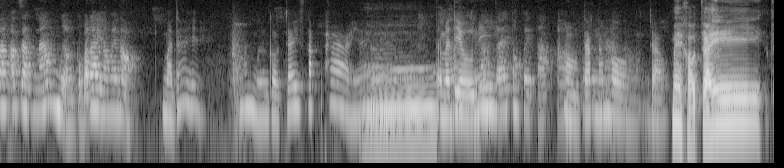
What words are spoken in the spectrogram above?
ตักเอาจากน้ำเหมืองก็บ่ได้เนาะแม่เนาะ มาได้น้ำเหมือนกับใจซักผ้าเห็นอ๋อ แต่มาเดียวนี่ำใจต้องไปตักเอาอ๋อตักน้ำบ่อเจ้า แม่เขาใจใจ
